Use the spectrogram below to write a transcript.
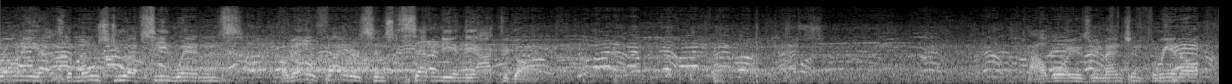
Cerrone has the most UFC wins of any fighter since 70 in the octagon. Cowboy, as we mentioned, 3 0.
